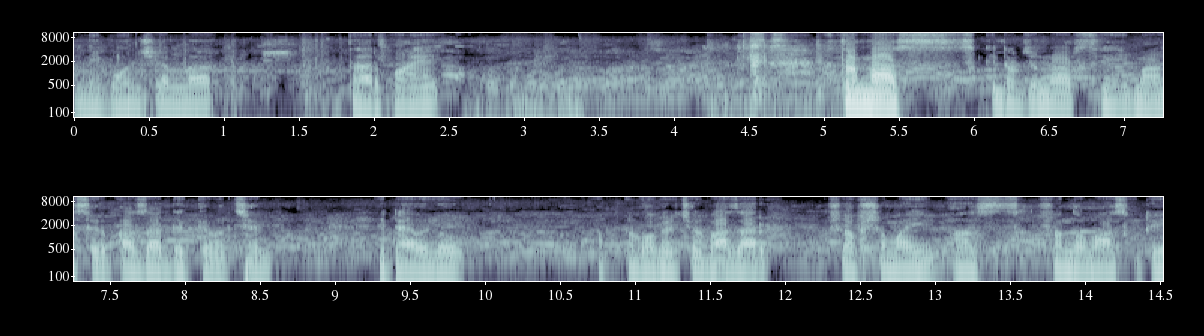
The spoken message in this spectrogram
নিব ইনশাল্লাহ। তারপরে তো মাছ কেনার জন্য আসছি। মাছের বাজার দেখতে পাচ্ছেন। এটা হলো আপনার ববেরচর বাজার। সব সময় মাছ, সুন্দর মাছ ওঠে।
